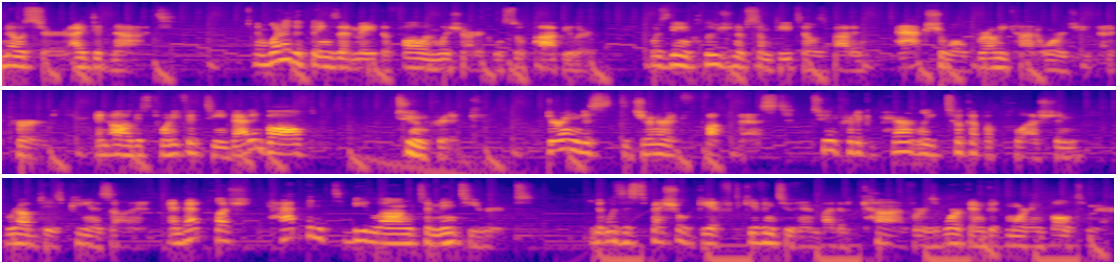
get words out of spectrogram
No, sir, I did not. And one of the things that made the Fallen Wish article so popular was the inclusion of some details about an actual BronyCon orgy that occurred in August 2015 that involved Toon Critic. During this degenerate fuckfest, Toon Critic apparently took up a plush and rubbed his penis on it, and that plush happened to belong to Minty Root. And it was a special gift given to him by the con for his work on Good Morning Baltimore.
